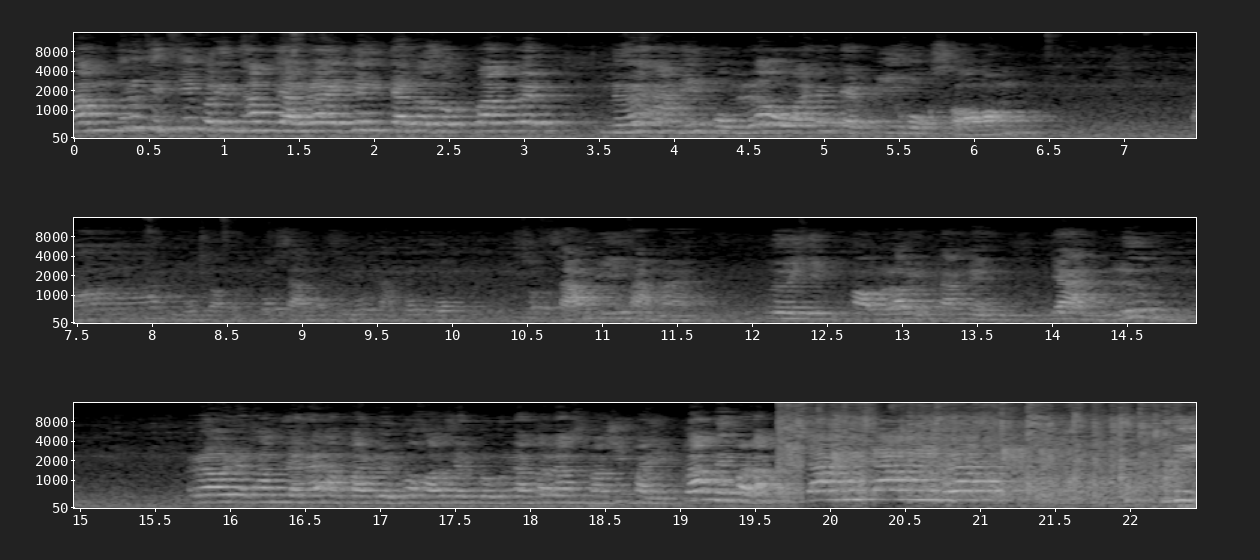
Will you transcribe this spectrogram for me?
ทำธุรกิจที่ปริมทำอย่างไร จึงจะประสบความสำเร็จเนื้อหานี้ผมเล่าไว้ตั้งแต่ปี 62ตาปี62 63 64 65 66สามปีที่ผ่านมาเลยหยิบเอามาเล่าอีกครั้งหนึ่งอย่าลืมเราจะทำอย่างไรเอาก่อนอื่นก็ขอเสียงปรบมือดังต้อนรับสมาชิกใหม่อีกครั้งหนึ่งก่อนครับดังดังครับนี่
